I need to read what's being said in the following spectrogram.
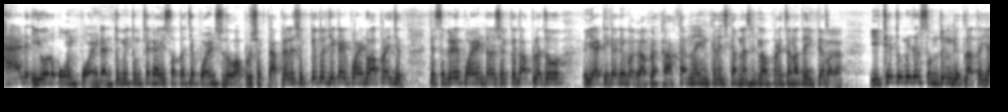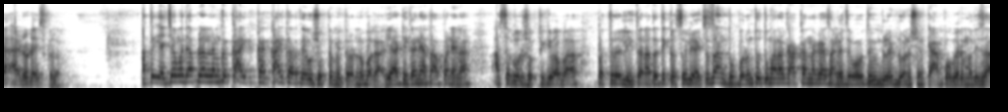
add your own point आणि तुम्ही तुमच्या काही स्वतःचे पॉईंट सुद्धा वापरू शकता. आपल्याला शक्यतो जे काही पॉईंट वापरायचे ते सगळे पॉईंट शक्यतो आपला जो या ठिकाणी बघा आपला काकांना एनकरेज करण्यासाठी वापरायचा ना तर इथे बघा. इथे तुम्ही जर समजून घेतला आता या ॲडव्हर्टाईजकडं आता याच्यामध्ये आपल्याला नेमकं काय काय काय करता येऊ शकतं मित्रांनो? बघा या ठिकाणी आता आपण आहे ना असं करू शकतो की बाबा पत्र लिहिताना आता ते कसं लिहायचं सांगतो. परंतु तुम्हाला काकांना काय सांगायचं बाबा तुम्ही ब्लड डोनेशन कॅम्प वगैरेमध्ये जा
